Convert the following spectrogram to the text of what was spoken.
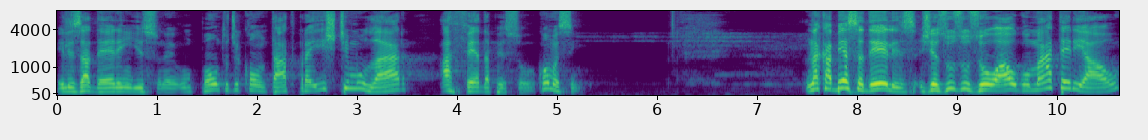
eles aderem isso, né? um ponto de contato para estimular a fé da pessoa. Como assim? Na cabeça deles, Jesus usou algo material,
